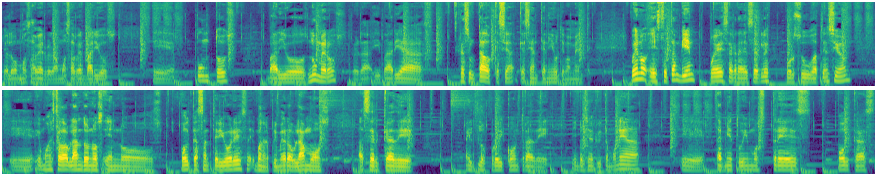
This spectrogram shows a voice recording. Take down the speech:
ya lo vamos a ver, ¿verdad? Vamos a ver varios eh, puntos, varios números, ¿verdad? Y varios resultados que se, que se han tenido últimamente. Bueno, este también pues agradecerles por su atención. Eh, hemos estado hablándonos en los podcasts anteriores. Bueno, el primero hablamos acerca de los pros y contras de la inversión en criptomoneda. Eh, también tuvimos tres podcasts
